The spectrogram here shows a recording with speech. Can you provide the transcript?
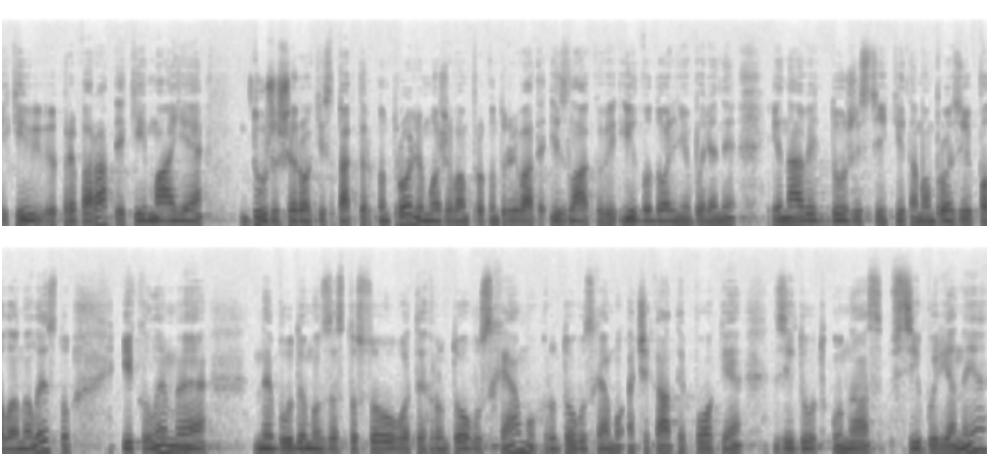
який препарат, який має дуже широкий спектр контролю, може вам проконтролювати і злакові, і водольні буряни, і навіть дуже стійкі там амброзію полонолисту. І коли ми не будемо застосовувати ґрунтову схему, ґрунтову схему, а чекати, поки зійдуть у нас всі бур'яни,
